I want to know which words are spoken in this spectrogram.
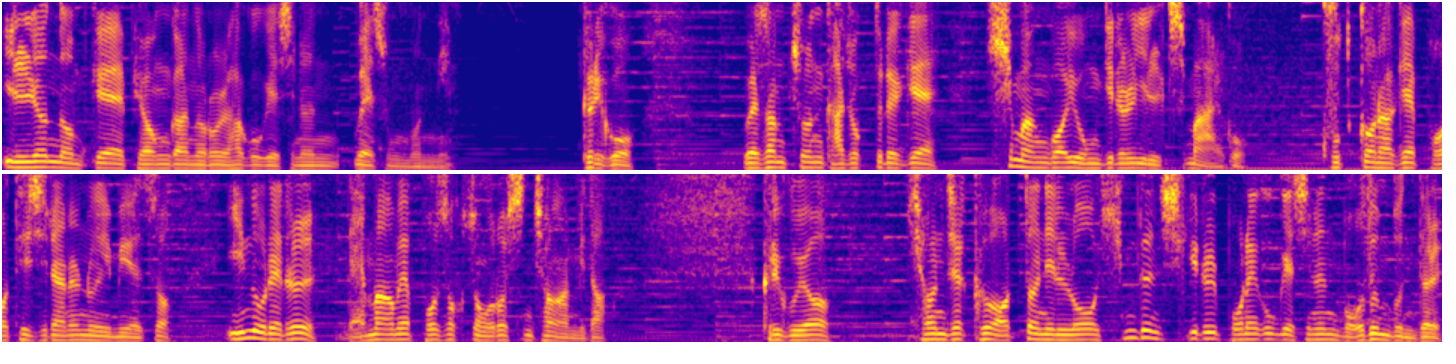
1년 넘게 병간호를 하고 계시는 외숙모님 그리고 외삼촌 가족들에게 희망과 용기를 잃지 말고 굳건하게 버티시라는 의미에서 이 노래를 내 마음의 보석성으로 신청합니다. 그리고요 현재 그 어떤 일로 힘든 시기를 보내고 계시는 모든 분들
